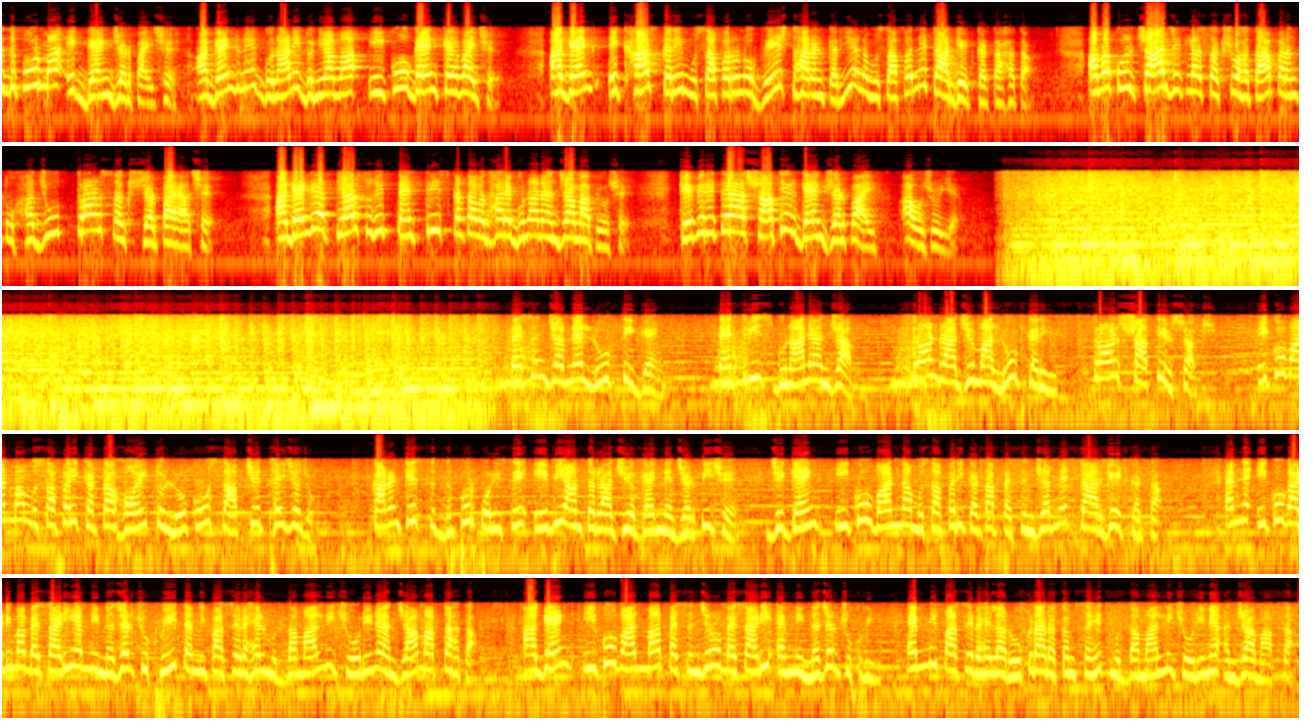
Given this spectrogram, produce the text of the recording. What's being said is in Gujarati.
સિદ્ધપુરમાં એક ગેંગ ઝડપાઈ છે. આ ગેંગને ગુનાની દુનિયામાં ઇકો ગેંગ કહેવાય છે. આ ગેંગ એક ખાસ કરી મુસાફરોનો વેશ ધારણ કરી અને મુસાફરને ટાર્ગેટ કરતા હતા. આમાં કુલ ચાર જેટલા શખ્સો હતા, પરંતુ હજુ ત્રણ શખ્સ ઝડપાયા છે. આ ગેંગે અત્યાર સુધી તેત્રીસ કરતા વધારે ગુનાને અંજામ આપ્યો છે. કેવી રીતે આ શાથીર ગેંગ ઝડપાઈ આવો જોઈએ. પેસેન્જરને લૂંટતી ગેંગ. તેત્રીસ ગુનાને અંજામ. ત્રણ રાજ્યમાં લૂંટ કરી, ત્રણ શાતિર શખ્સ. ઇકોવાનમાં મુસાફરી કરતા હોય તો લોકો સાવચેત થઈ જજો. કારણ કે સિદ્ધપુર પોલીસે એવી આંતરરાજ્ય ગેંગને ઝડપી છે, જે ગેંગ ઇકો વાનના મુસાફરી કરતા પેસેન્જરને ટાર્ગેટ કરતા. એમને ઇકો ગાડીમાં બેસાડી એમની નજર ચૂકવી તેમની પાસે રહેલ મુદ્દામાલની ચોરીને અંજામ આપતા હતા. આ ગેંગ ઇકો વાનમાં પેસેન્જરો બેસાડી એમની નજર ચૂકવી. એમની પાસે રહેલા રોકડા રકમ સહિત મુદ્દામાલની ચોરીને અંજામ આપતા.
